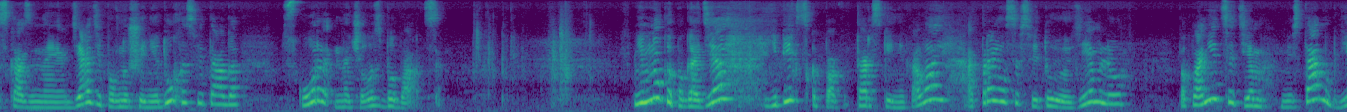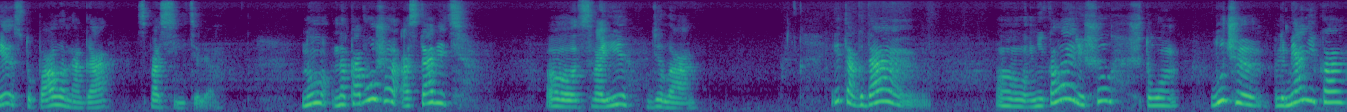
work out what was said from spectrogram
сказанное дяде по внушению Духа Святаго, скоро начало сбываться. Немного погодя, епископ Тарский Николай отправился в Святую Землю поклониться тем местам, где ступала нога Спасителя. Ну, на кого же оставить э, свои дела? И тогда э, Николай решил, что лучше племянника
